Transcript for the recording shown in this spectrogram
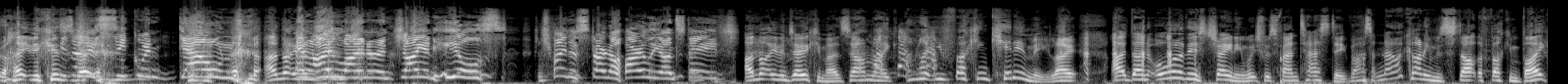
right, because He's in a sequin gown I'm not and eyeliner and giant heels, trying to start a Harley on stage. I'm not even joking, man. So I'm like, I'm like, you fucking kidding me? Like, I've done all of this training, which was fantastic, but I was like, now I can't even start the fucking bike.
